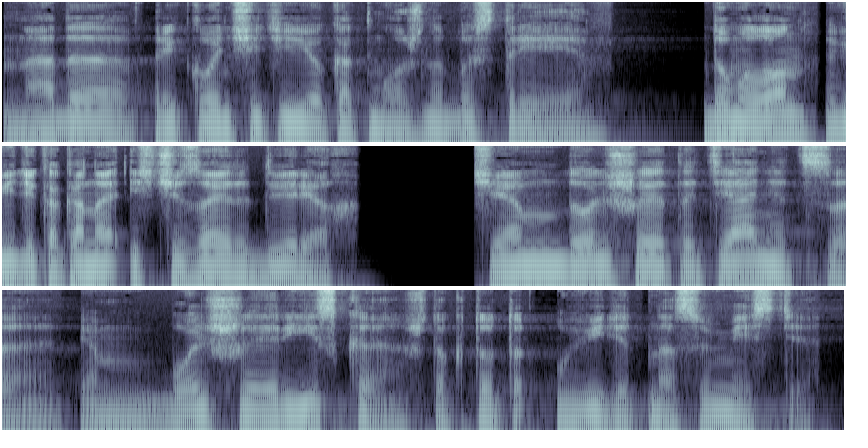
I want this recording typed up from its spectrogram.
Надо прикончить ее как можно быстрее. Думал он, видя, как она исчезает в дверях. Чем дольше это тянется, тем больше риска, что кто-то увидит нас вместе. —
